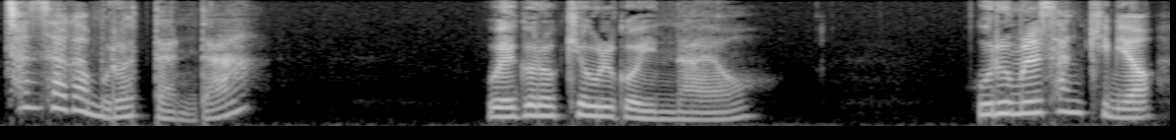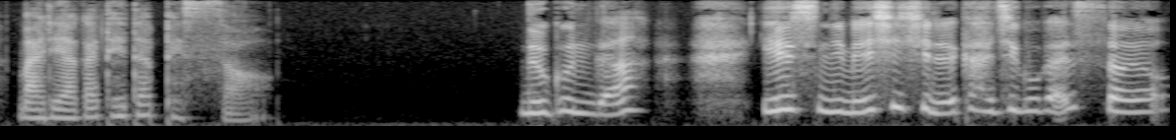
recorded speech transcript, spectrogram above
천사가 물었단다. 왜 그렇게 울고 있나요? 울음을 삼키며 마리아가 대답했어. 누군가 예수님의 시신을 가지고 갔어요.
